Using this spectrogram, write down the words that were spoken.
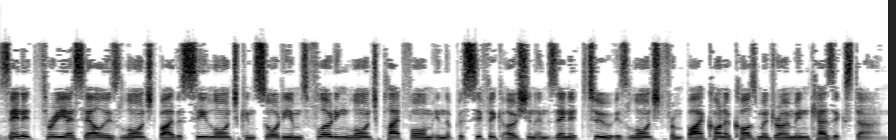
Zenit 3SL is launched by the Sea Launch Consortium's floating launch platform in the Pacific Ocean and Zenit 2 is launched from Baikonur Cosmodrome in Kazakhstan.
